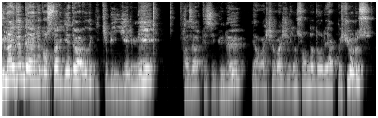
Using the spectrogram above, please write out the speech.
Günaydın değerli dostlar. 7 Aralık 2020 Pazartesi günü yavaş yavaş yılın sonuna doğru yaklaşıyoruz.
